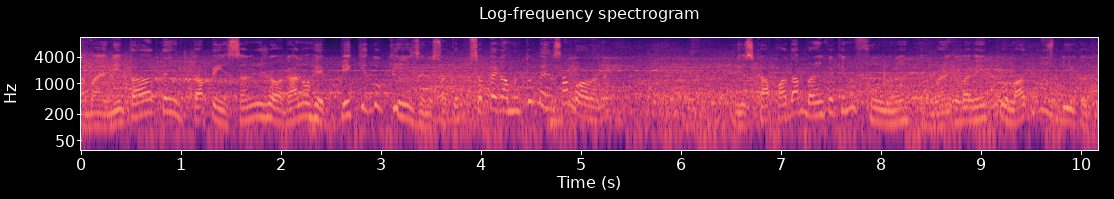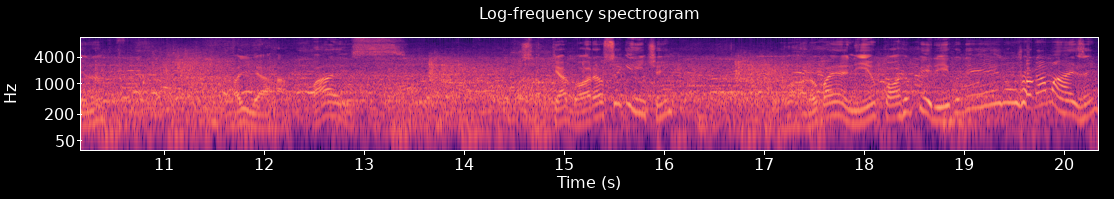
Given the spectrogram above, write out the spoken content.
A Baianinha tá, tá pensando em jogar no repique do 15, né? Só que precisa pegar muito bem essa bola, né? e escapar da branca aqui no fundo, né? A branca vai vir pro lado dos bicos aqui, né? Olha, rapaz. Só que agora é o seguinte, hein? Agora o Baianinho corre o perigo de não jogar mais, hein?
